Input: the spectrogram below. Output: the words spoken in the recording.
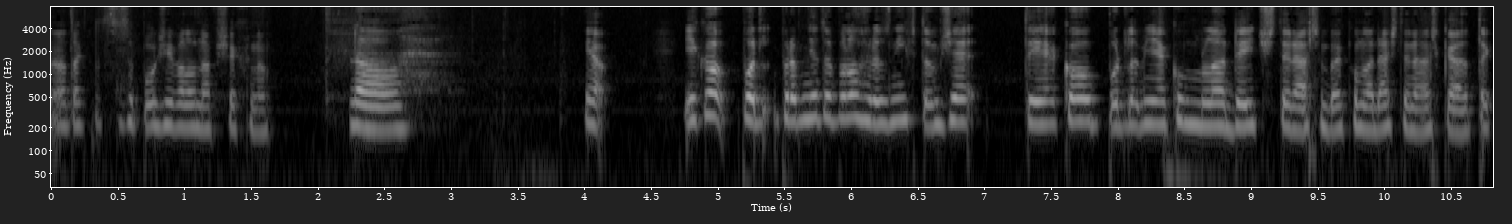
No, tak to, co se používalo na všechno. No. Jo. Jako pod, pro mě to bylo hrozný v tom, že ty jako podle mě jako mladý čtenář nebo jako mladá čtenářka, tak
